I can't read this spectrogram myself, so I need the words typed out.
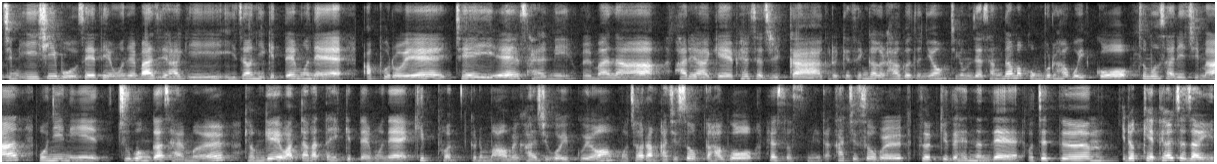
지금 25세 대운을 맞이하기 이전이기 때문에 앞으로의 제2의 삶이 얼마나 화려하게 펼쳐질까 그렇게 생각을 하거든요. 지금 이제 상담학 공부를 하고 있고 스무 살이지만 본인이 죽음과 삶을 경계에 왔다 갔다 했기 때문에 깊은 그런 마음을 가지고 있고요. 뭐 저랑 같이 수업도 하고 했었습니다. 같이 수업을 듣기도 했는데 어쨌든 이렇게 펼쳐져 있는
